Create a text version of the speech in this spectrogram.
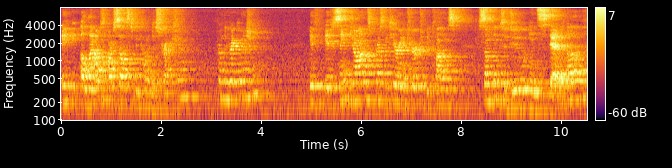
it allows ourselves to become a distraction from the Great Commission, if, if St. John's Presbyterian Church becomes something to do instead of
